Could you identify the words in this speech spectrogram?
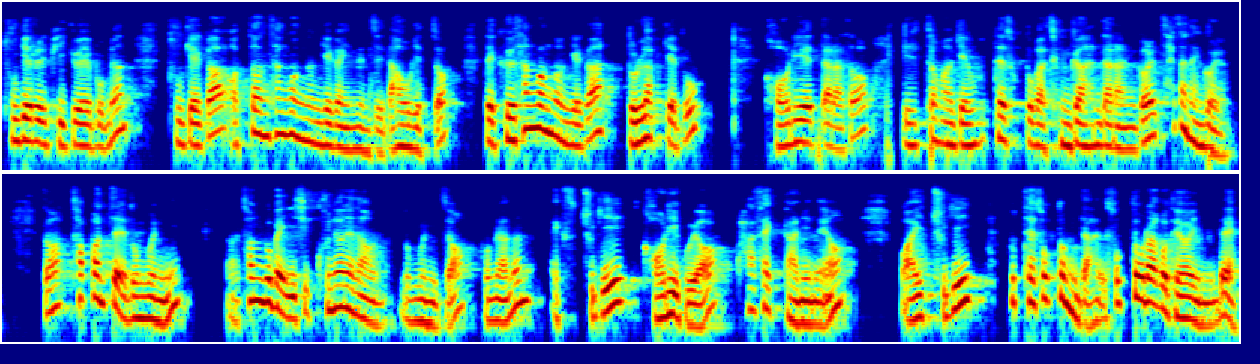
두 개를 비교해 보면 두 개가 어떤 상관관계가 있는지 나오겠죠. 근데 그 상관관계가 놀랍게도 거리에 따라서 일정하게 후퇴 속도가 증가한다는 걸 찾아낸 거예요. 그래서 첫 번째 논문이 1929년에 나온 논문이죠. 보면은 X축이 거리고요. 파색 단위네요. Y축이 후퇴 속도입니다. 속도라고 되어 있는데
